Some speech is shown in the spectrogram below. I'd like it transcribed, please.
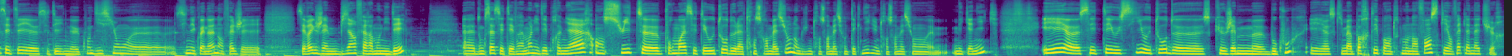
c'était, euh, c'était une condition sine qua non. En fait, c'est vrai que j'aime bien faire à mon idée. donc ça, c'était vraiment l'idée première. Ensuite, pour moi, c'était autour de la transformation, donc d'une transformation technique, d'une transformation mécanique. Et c'était aussi autour de ce que j'aime beaucoup et ce qui m'a porté pendant toute mon enfance, qui est en fait la nature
